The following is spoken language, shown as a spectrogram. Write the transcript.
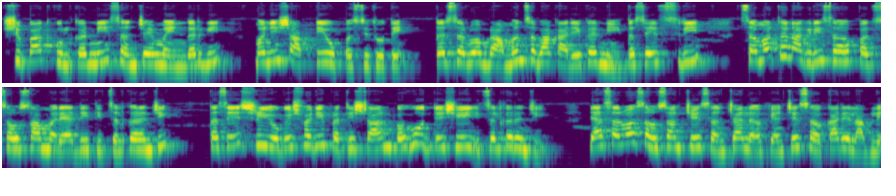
श्रीपाद कुलकर्णी संजय मैंदर्गी मनीष आपटे उपस्थित होते. तर सर्व ब्राह्मण सभा कार्यकर्णी तसेच श्री समर्थ नागरीसह पतसंस्था मर्यादित इचलकरंजी तसेच श्री योगेश्वरी प्रतिष्ठान बहुउद्देशीय इचलकरंजी या सर्व संस्थांचे संचालक यांचे सहकार्य लाभले.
